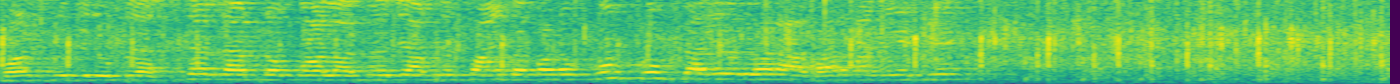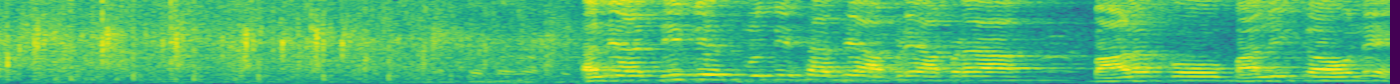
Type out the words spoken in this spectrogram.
ફળશ્રુતિ રૂપે અક્ષરધામનો કોલ આપ્યો છે. આપણે સ્વામી બાપાનો ખૂબ ખૂબ તાલીઓ દ્વારા આભાર માનીએ છીએ. અને આ દિવ્ય સ્મૃતિ સાથે આપણે આપણા બાળકો, બાલિકાઓને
